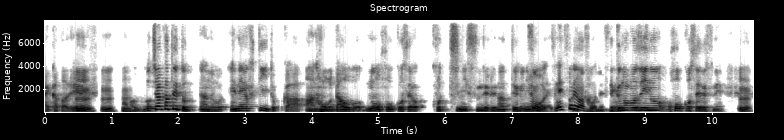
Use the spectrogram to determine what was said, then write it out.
え方で、うんうんうん、あのどちらかというと、あの、NFT とか、あの、DAO の方向性はこっちに進んでるなっていうふうにそうですね。それはそうです、ね、テクノロジーの方向性ですね。うん。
